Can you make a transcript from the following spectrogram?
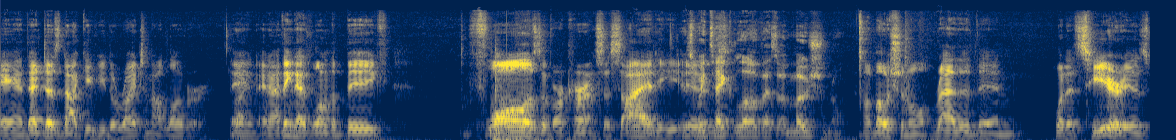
and that does not give you the right to not love her. Right. And and I think that's one of the big flaws of our current society Is is we take love as emotional. emotional rather than what it's here is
